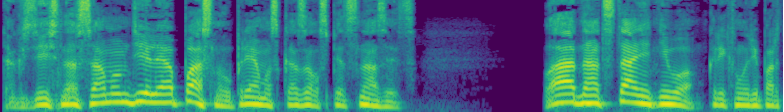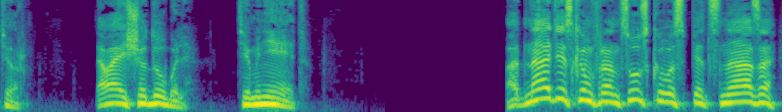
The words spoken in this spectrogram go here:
«Так здесь на самом деле опасно», — упрямо сказал спецназовец. «Ладно, отстань от него!» — крикнул репортер. «Давай еще дубль. Темнеет». Под натиском французского спецназа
